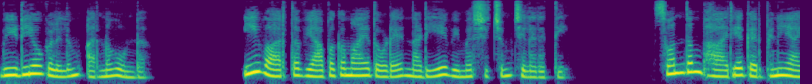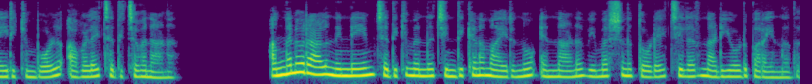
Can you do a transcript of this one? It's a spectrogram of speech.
വീഡിയോകളിലും അർണവുണ്ട് ഈ വാർത്ത വ്യാപകമായതോടെ നടിയെ വിമർശിച്ചും ചിലരെത്തി. സ്വന്തം ഭാര്യ ഗർഭിണിയായിരിക്കുമ്പോൾ അവളെ ചതിച്ചവനാണ്. അങ്ങനൊരാൾ നിന്നെയും ചതിക്കുമെന്ന് ചിന്തിക്കണമായിരുന്നു എന്നാണ് വിമർശനത്തോടെ ചിലർ നടിയോട് പറയുന്നത്.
